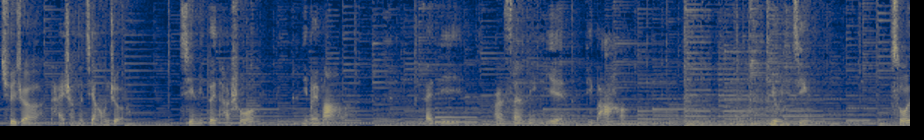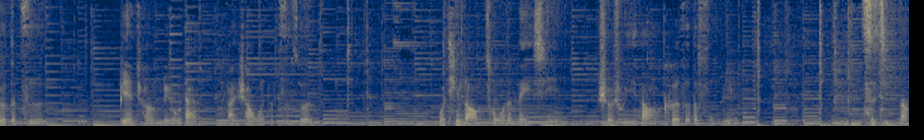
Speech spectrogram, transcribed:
去着台上的讲者，心里对他说：“你被骂了。”在第二三零页第八行，又一惊。所有的字变成流弹，反伤我的自尊。我听到从我的内心射出一道苛责的复命。自己呢，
